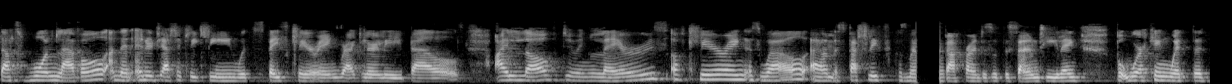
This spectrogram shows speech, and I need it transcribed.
That's one level. And then energetically clean with space clearing regularly, bells. I love doing layers of clearing as well, um, especially because my background is with the sound healing, but working with the,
